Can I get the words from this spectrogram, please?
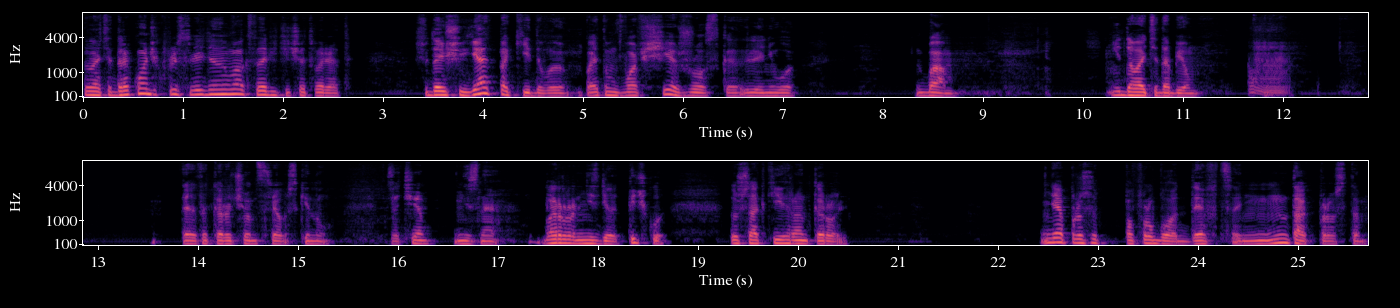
Давайте, дракончик плюс ледяной маг, смотрите, что творят. Сюда еще яд покидываю, поэтому вообще жестко для него. Бам. И давайте добьем. Это, короче, он стрел скинул. Зачем? Не знаю. Варвар не сделает тычку, потому что активирован король. Я просто попробую отдефаться. Ну так просто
